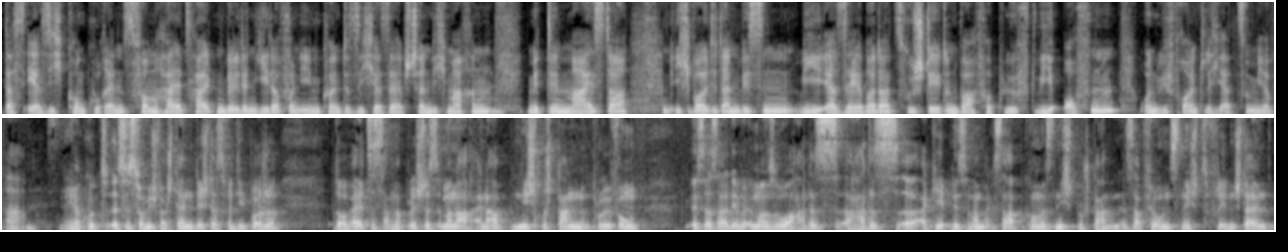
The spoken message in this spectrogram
dass er sich Konkurrenz vom Hals halten will, denn jeder von ihnen könnte sich ja selbstständig machen. Mit dem Meister. Ich wollte dann wissen, wie er selber dazu steht und war verblüfft, wie offen und wie freundlich er zu mir war. Ja gut, es ist für mich verständlich, dass für die Bursche der Welt zusammenbricht. Das ist immer nach einer nicht bestandenen Prüfung ist das halt immer so, hat es, hat es äh, Ergebnis, wenn man gesagt bekommen, ist nicht bestanden. Ist auch für uns nicht zufriedenstellend,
